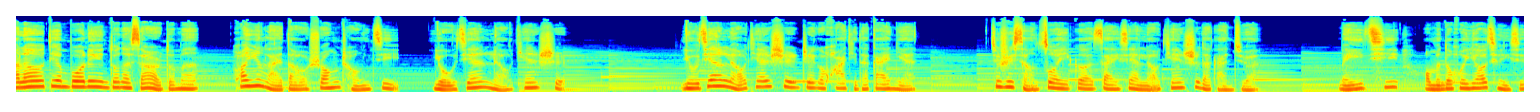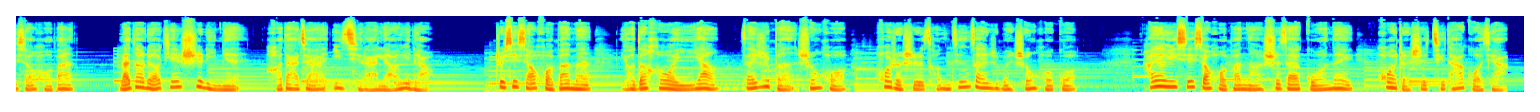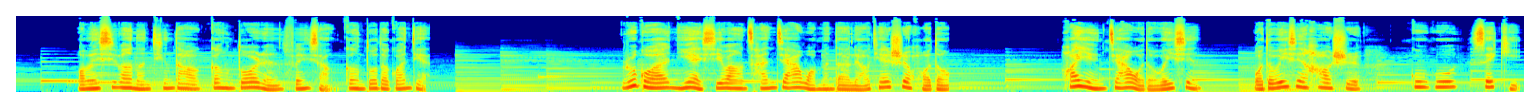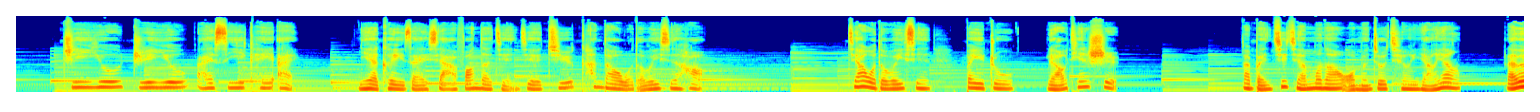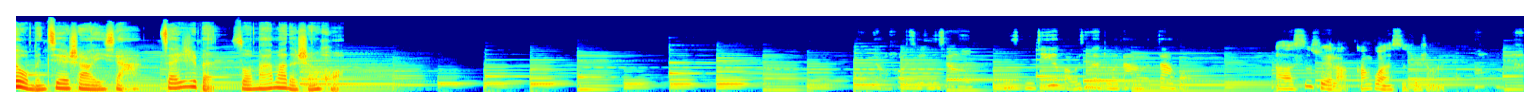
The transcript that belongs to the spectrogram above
Hello，电波另一端的小耳朵们，欢迎来到双城记有间聊天室。有间聊天室这个话题的概念，就是想做一个在线聊天室的感觉。每一期我们都会邀请一些小伙伴来到聊天室里面，和大家一起来聊一聊。这些小伙伴们有的和我一样在日本生活，或者是曾经在日本生活过。还有一些小伙伴呢是在国内或者是其他国家，我们希望能听到更多人分享更多的观点。如果你也希望参加我们的聊天室活动，欢迎加我的微信，我的微信号是咕咕 seki，g u g u s e k i，你也可以在下方的简介区看到我的微信号，加我的微信，备注。聊天室。那本期节目呢，我们就请洋洋来为我们介绍一下在日本做妈妈的生活。比较好奇，你像你你第一个宝宝现在多大了？大宝？呃，四岁了，刚过完四岁生日。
